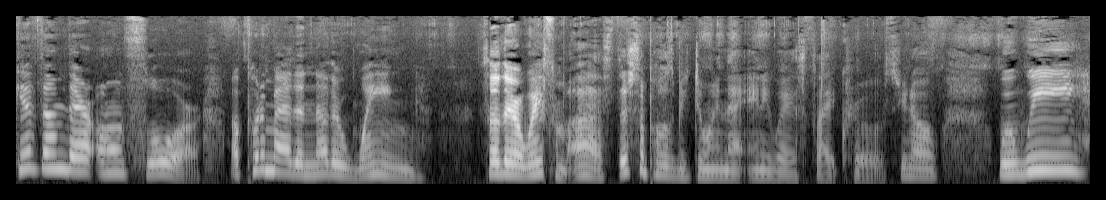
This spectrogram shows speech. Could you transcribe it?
Give them their own floor or put them at another wing so they're away from us. They're supposed to be doing that anyway as flight crews. You know, when we,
